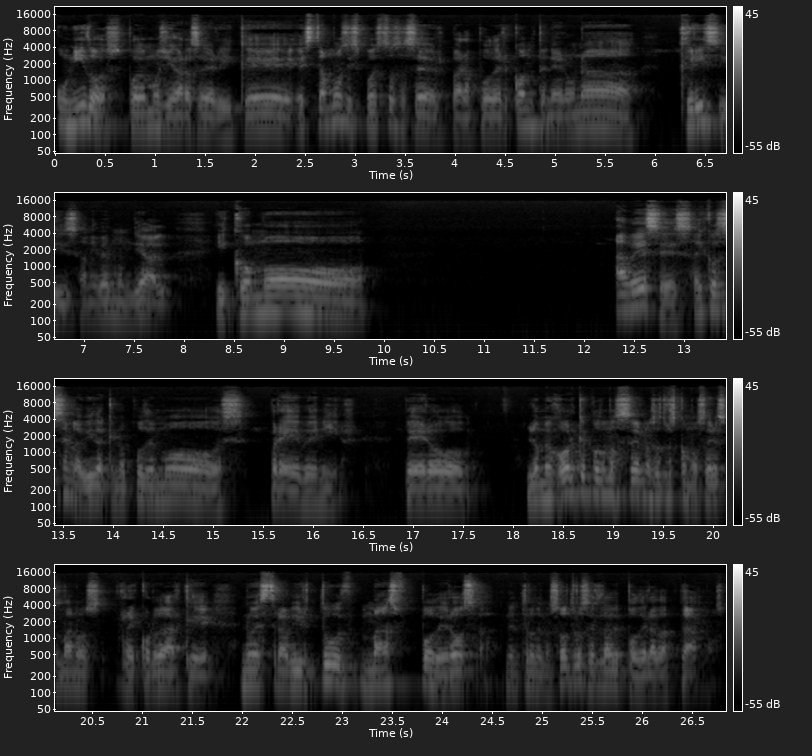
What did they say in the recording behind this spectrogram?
unidos podemos llegar a ser y qué estamos dispuestos a hacer para poder contener una crisis a nivel mundial y cómo a veces hay cosas en la vida que no podemos prevenir, pero lo mejor que podemos hacer nosotros como seres humanos, recordar que nuestra virtud más poderosa dentro de nosotros es la de poder adaptarnos.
